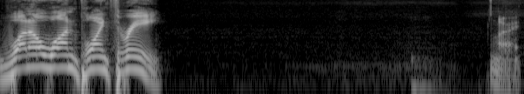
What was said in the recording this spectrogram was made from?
101.3. All right.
